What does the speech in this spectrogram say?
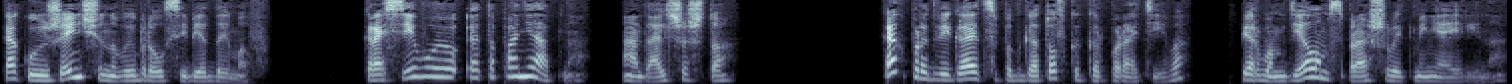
Какую женщину выбрал себе Дымов? Красивую это понятно. А дальше что? Как продвигается подготовка корпоратива? Первым делом спрашивает меня Ирина.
